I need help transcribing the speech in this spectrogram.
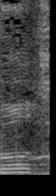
Colts.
